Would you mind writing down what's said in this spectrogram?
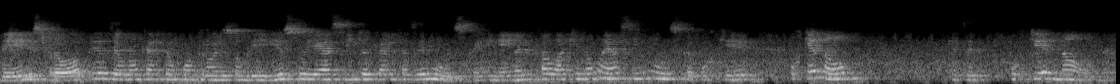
deles próprias, eu não quero ter um controle sobre isso e é assim que eu quero fazer música. E ninguém vai me falar que não é assim música, porque por que não? Quer dizer, por que não, né?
